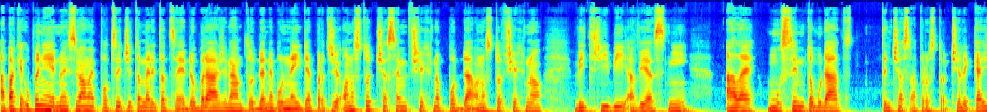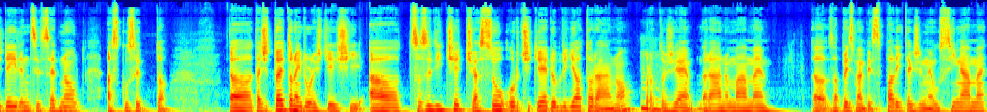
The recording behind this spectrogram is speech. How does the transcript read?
A pak je úplně jedno, jestli máme pocit, že ta meditace je dobrá, že nám to jde nebo nejde, protože ono to časem všechno poddá, ono to všechno vytříbí a vyjasní, ale musím tomu dát ten čas a prostor. Čili každý den si sednout a zkusit to. Uh, takže to je to nejdůležitější. A co se týče času, určitě je dobrý dělat to ráno, mm-hmm. protože ráno máme, uh, zaprý jsme vyspalí, takže neusínáme,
